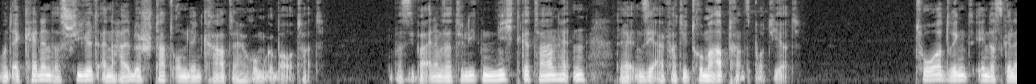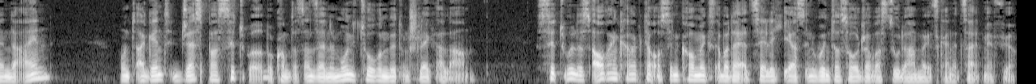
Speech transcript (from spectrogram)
und erkennen, dass Shield eine halbe Stadt um den Krater herum gebaut hat. Was sie bei einem Satelliten nicht getan hätten, da hätten sie einfach die Trümmer abtransportiert. Thor dringt in das Gelände ein und Agent Jasper Sidwell bekommt das an seinen Monitoren mit und schlägt Alarm. Sidwell ist auch ein Charakter aus den Comics, aber da erzähle ich erst in Winter Soldier was zu, da haben wir jetzt keine Zeit mehr für.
